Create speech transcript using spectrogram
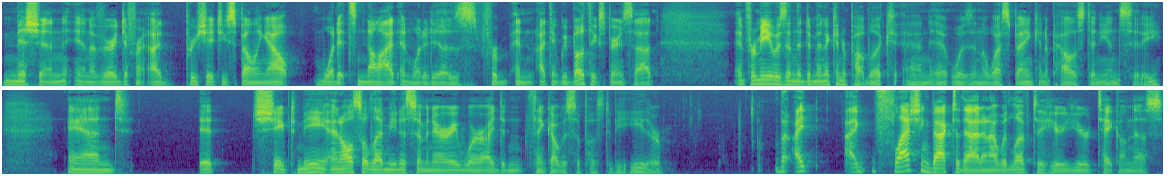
mission in a very different. I appreciate you spelling out what it's not and what it is for, and I think we both experienced that. And for me, it was in the Dominican Republic, and it was in the West Bank in a Palestinian city and it shaped me and also led me to seminary where I didn't think I was supposed to be either. But I I flashing back to that and I would love to hear your take on this.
